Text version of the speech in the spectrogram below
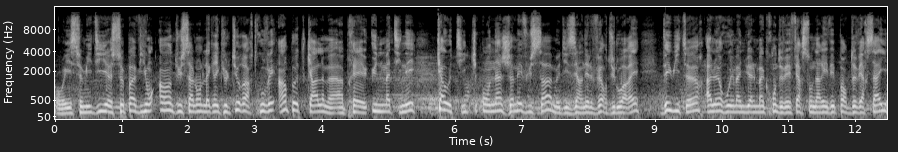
Oui, ce midi, ce pavillon 1 du Salon de l'Agriculture a retrouvé un peu de calme après une matinée chaotique. On n'a jamais vu ça, me disait un éleveur du Loiret. Dès 8 heures, à l'heure où Emmanuel Macron devait faire son arrivée porte de Versailles,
